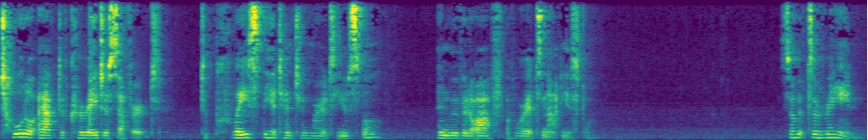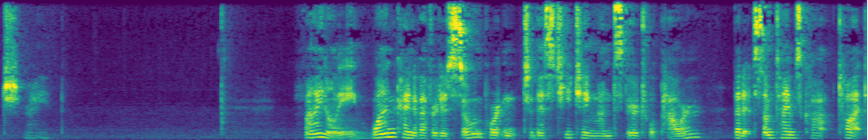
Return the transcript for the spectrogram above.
total act of courageous effort to place the attention where it's useful and move it off of where it's not useful. So it's a range, right? Finally, one kind of effort is so important to this teaching on spiritual power that it's sometimes taught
